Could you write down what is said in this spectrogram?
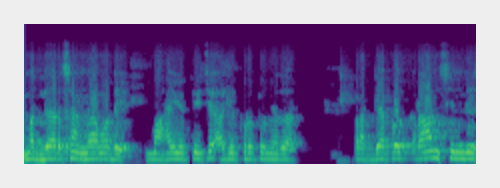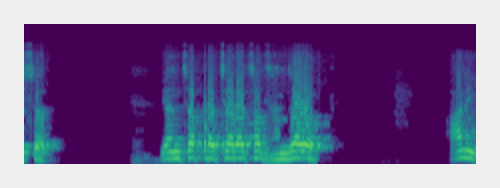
मतदारसंघामध्ये महायुतीचे अधिकृत उमेदवार प्राध्यापक राम शिंदे सर यांच्या प्रचाराचा झंझावत आणि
